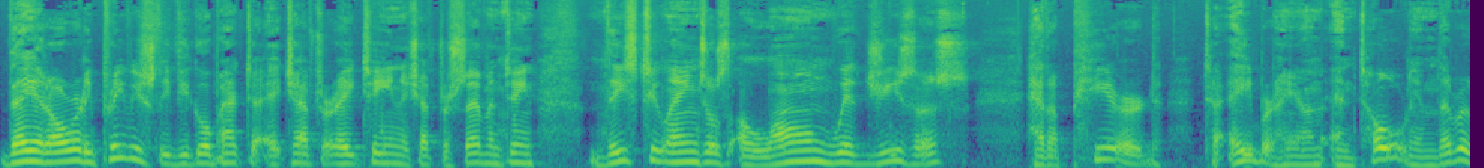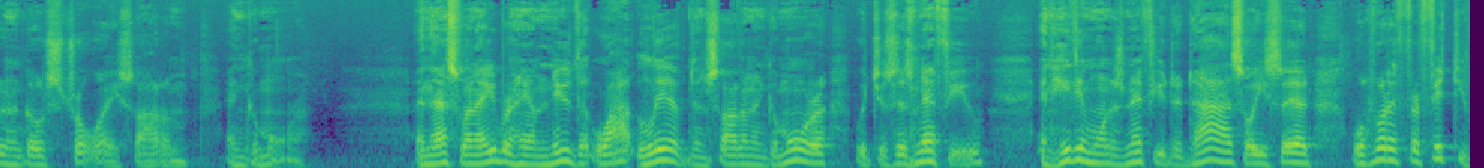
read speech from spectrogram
They had already previously, if you go back to chapter 18 and chapter 17, these two angels, along with Jesus, had appeared to Abraham and told him they were going to go destroy Sodom and Gomorrah. And that's when Abraham knew that Lot lived in Sodom and Gomorrah, which is his nephew, and he didn't want his nephew to die, so he said, Well, what if for 50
